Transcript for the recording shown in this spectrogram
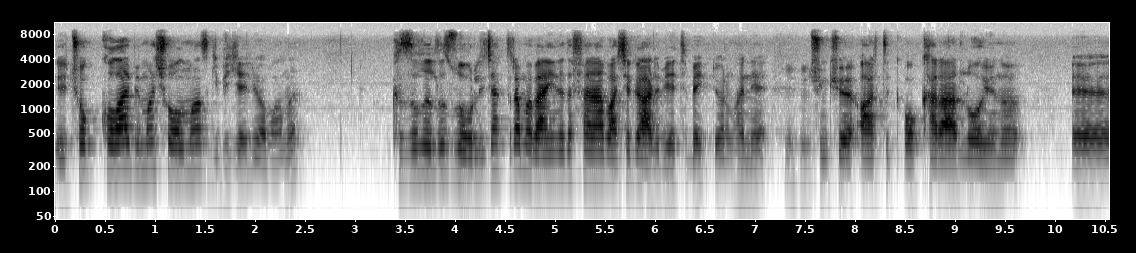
E, çok kolay bir maç olmaz gibi geliyor bana. Kızıl Yıldız zorlayacaktır ama ben yine de Fenerbahçe galibiyeti bekliyorum. Hani Hı hı. çünkü artık o kararlı oyunu e,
